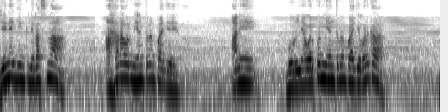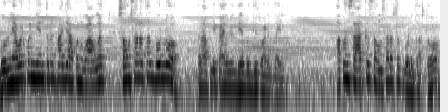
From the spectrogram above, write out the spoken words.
जेने जिंकले रसना आहारावर नियंत्रण पाहिजे. आणि बोलण्यावर पण नियंत्रण पाहिजे बरं का. बोलण्यावर पण नियंत्रण पाहिजे. आपण वावगत संसाराचाच बोललो तर आपली काय होईल? देहबुद्धीच वाढत जाईल. आपण सारखं संसाराचंच बोलत असतो.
